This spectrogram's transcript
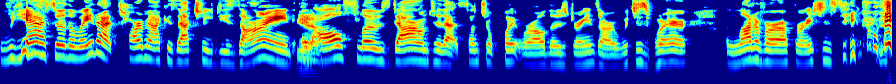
yeah. So the way that tarmac is actually designed, yeah. it all flows down to that central point where all those drains are, which is where a lot of our operations take place.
